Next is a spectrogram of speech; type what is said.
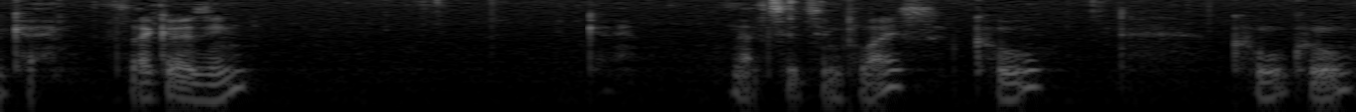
Okay, so that goes in. Okay, that sits in place. Cool, cool, cool.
